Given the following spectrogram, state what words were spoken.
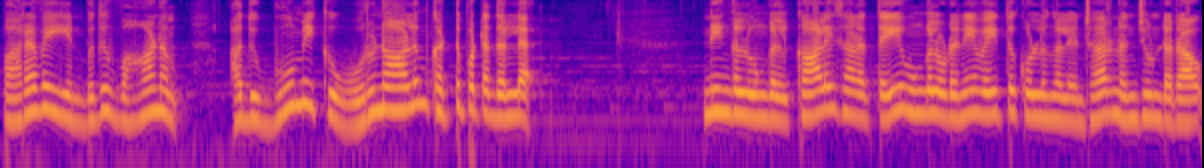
பறவை என்பது வானம். அது பூமிக்கு ஒரு நாளும் கட்டுப்பட்டதல்ல. நீங்கள் உங்கள் காலை சாணத்தை உங்களுடனே வைத்துக் கொள்ளுங்கள் என்றார் நஞ்சுண்டராவ்.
